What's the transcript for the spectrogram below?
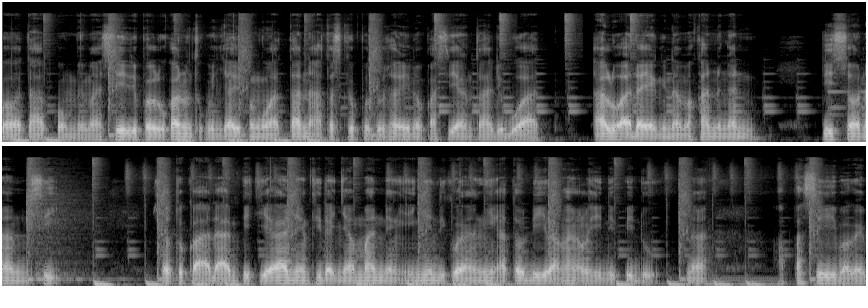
bahwa tahap konfirmasi diperlukan untuk mencari penguatan atas keputusan inovasi yang telah dibuat. Lalu ada yang dinamakan dengan disonansi suatu keadaan pikiran yang tidak nyaman yang ingin dikurangi atau dihilangkan oleh individu. Nah, apa sih baga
